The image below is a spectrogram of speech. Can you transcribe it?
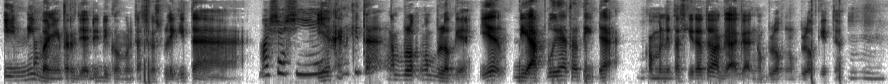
ini banyak terjadi di komunitas cosplay kita. Masa sih? Iya kan kita ngeblok ngeblok ya? Ya diakui atau tidak komunitas kita tuh agak-agak ngeblok ngeblok gitu. Mm-mm.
